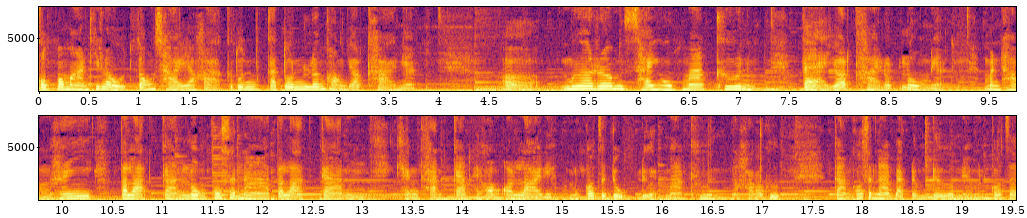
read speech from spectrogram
งบประมาณที่เราต้องใช้อะค่ะ กระตุ้นกระตุ้นเรื่องของยอดขายเนี่ยเเมื่อเริ่มใช้งบมากขึ้น แต่ยอดขายลดลงเนี่ยมันทำให้ตลาดการลงโฆษณา ตลาดการแข่งขันการขายของออนไลน์เนี่ยมันก็จะดุเดือดมากขึ้นนะคะ ก็คือการโฆษณาแบบเดิมๆเนี่ยมันก็จะ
